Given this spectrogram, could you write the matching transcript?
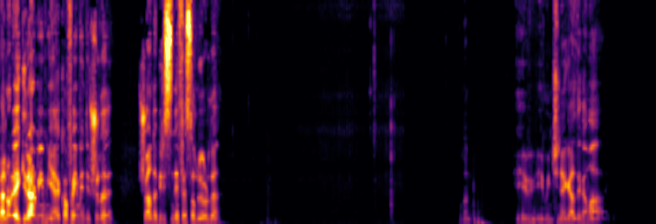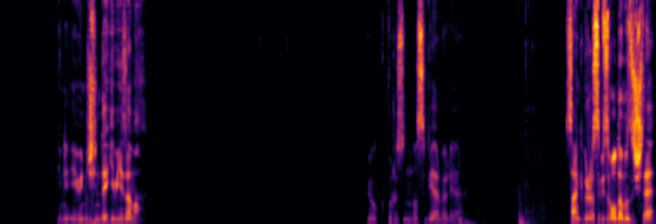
Ben oraya girer miyim ya? Kafayı mı yedim? Şurada şu anda birisi nefes alıyor orada. Ulan ev, evin içine geldik ama yine evin içinde gibiyiz ama Yok burası nasıl bir yer böyle ya? Sanki burası bizim odamız işte.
